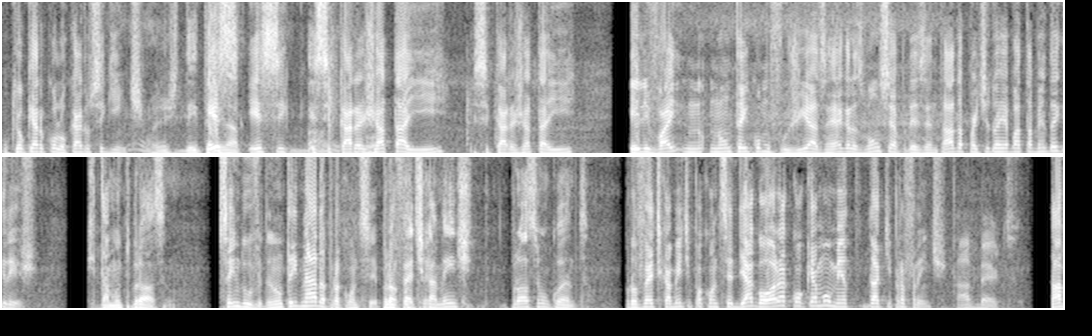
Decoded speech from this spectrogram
o que eu quero colocar é o seguinte: A gente deita ali esse, na. esse, esse cara já tá aí, esse cara já tá aí. Ele vai, não tem como fugir, as regras vão ser apresentadas a partir do arrebatamento da igreja. Que tá muito próximo. Sem dúvida, não tem nada para acontecer. pra acontecer. Profeticamente, próximo quanto? Profeticamente para acontecer de agora a qualquer momento daqui para frente. Tá aberto. Tá,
